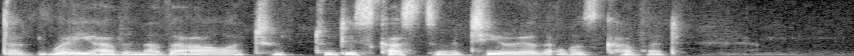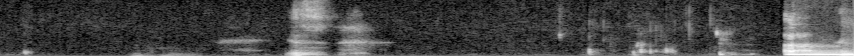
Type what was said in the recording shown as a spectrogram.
that where you have another hour to, to discuss the material that was covered. Yes. Um,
